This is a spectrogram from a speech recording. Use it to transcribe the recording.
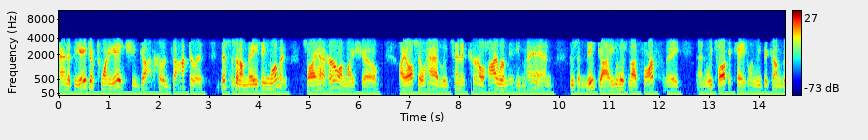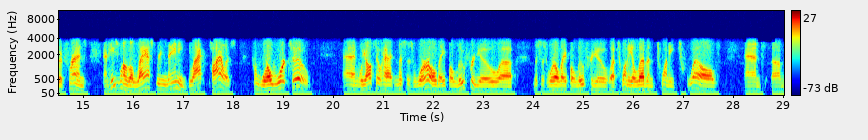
And at the age of 28, she got her doctorate. This is an amazing woman. So I had her on my show. I also had Lieutenant Colonel Hiram E. Mann, who's a neat guy. He lives not far from me, and we talk occasionally. We become good friends, and he's one of the last remaining black pilots from World War II. And we also had Mrs. World, April you, uh, Mrs. World, April you, uh, 2011, 2012, and um,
